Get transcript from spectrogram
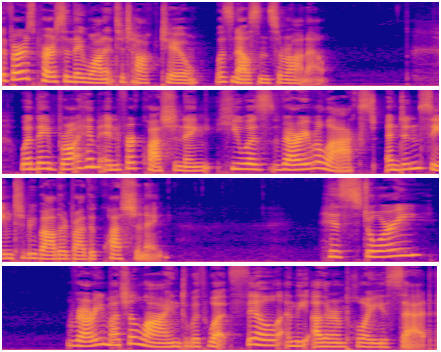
The first person they wanted to talk to was Nelson Serrano. When they brought him in for questioning, he was very relaxed and didn't seem to be bothered by the questioning. His story very much aligned with what Phil and the other employees said.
